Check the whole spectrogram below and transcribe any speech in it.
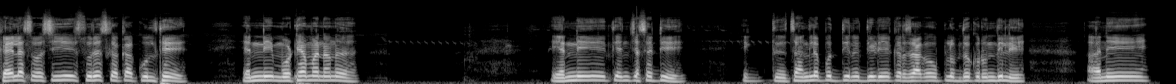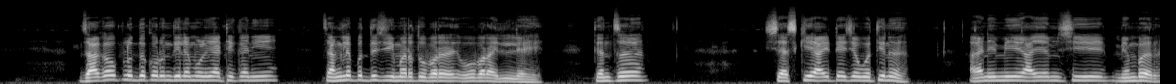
कैलासवासी सुरेश काका कुलथे यांनी मोठ्या मनानं यांनी त्यांच्यासाठी एक चांगल्या पद्धतीने दीड एकर जागा उपलब्ध करून दिली आणि जागा उपलब्ध करून दिल्यामुळे या ठिकाणी चांगल्या पद्धतीची इमारत उभं रा उभं राहिलेली आहे. त्यांचं शासकीय आय टी आयच्या वतीनं आणि मी आय एम सी मेंबर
